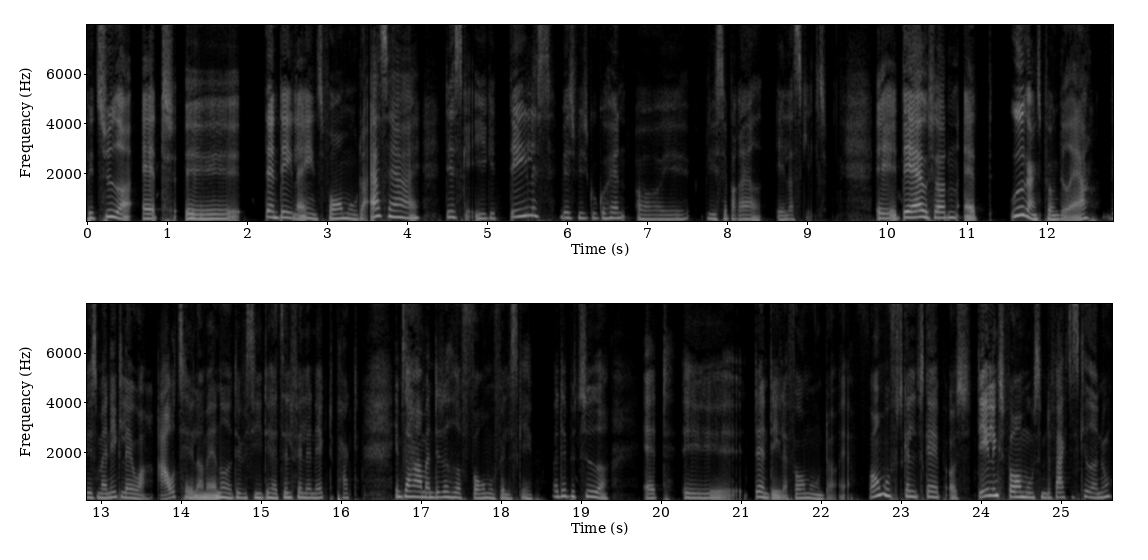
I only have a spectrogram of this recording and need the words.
betyder, at øh, den del af ens formue, der er særeje, det skal ikke deles, hvis vi skulle gå hen og øh, blive separeret eller skilt. Øh, det er jo sådan, at udgangspunktet er, hvis man ikke laver aftaler om andet, det vil sige i det her tilfælde en ægtepagt, jamen så har man det, der hedder formuefællesskab. Og det betyder, at øh, den del af formuen, der er formuefællesskab, også delingsformue, som det faktisk hedder nu,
